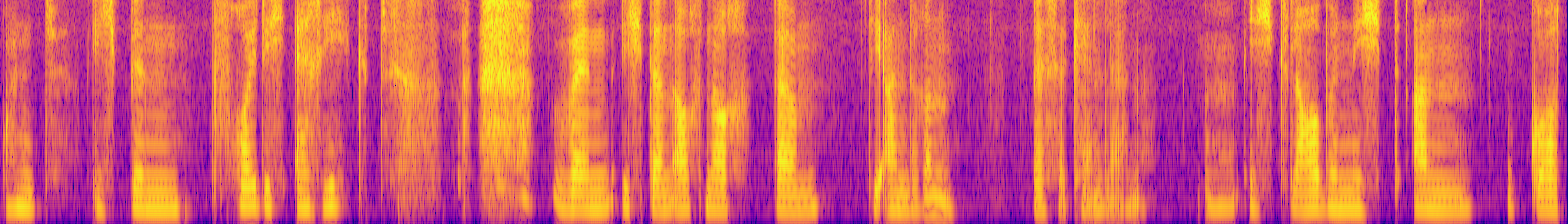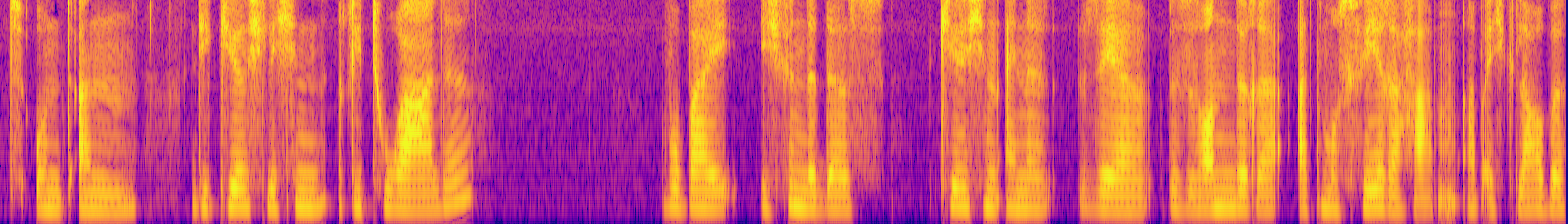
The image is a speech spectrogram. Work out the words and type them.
Und ich bin freudig erregt, wenn ich dann auch noch ähm, die anderen besser kennenlerne. Ich glaube nicht an Gott und an die kirchlichen Rituale, wobei ich finde, dass Kirchen eine sehr besondere Atmosphäre haben. Aber ich glaube,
